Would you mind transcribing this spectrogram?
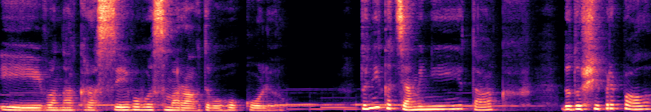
і вона красивого смарагдового кольору. Тоніка ця мені так до душі припала.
